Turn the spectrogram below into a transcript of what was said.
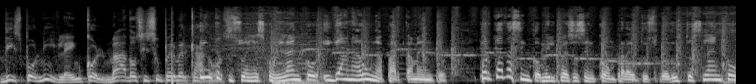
Disponible en colmados y Pinta supermercados. tus sueños con Lanco y gana un apartamento. Por cada 5 mil pesos en compra de tus productos Lanco,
